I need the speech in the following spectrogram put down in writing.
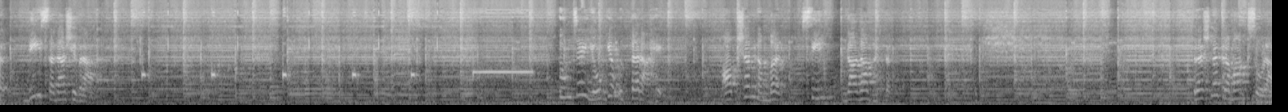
डी सदाशिवराव तुमचे योग्य उत्तर आहे. ऑप्शन नंबर सी दादा भट्ट. प्रश्न क्रमांक सोळा.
